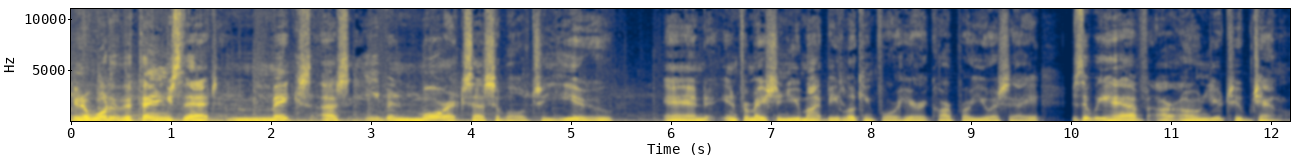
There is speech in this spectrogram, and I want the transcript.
You know, one of the things that makes us even more accessible to you and information you might be looking for here at CarPro USA is that we have our own YouTube channel.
